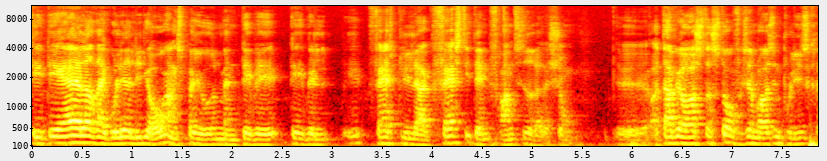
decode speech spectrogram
det, det er allerede reguleret lidt i overgangsperioden, men det vil, det vil fast blive lagt fast i den fremtidige relation. Øh, og der, vil også, der står for eksempel også en politisk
